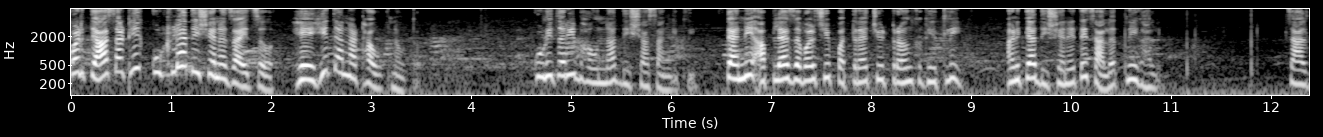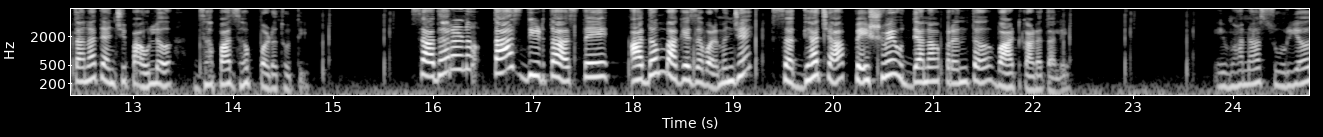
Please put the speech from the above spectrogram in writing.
पण त्यासाठी कुठल्या दिशेनं जायचं हेही त्यांना ठाऊक नव्हतं. कुणीतरी भाऊंना दिशा सांगितली. त्यांनी आपल्या जवळची पत्र्याची ट्रंक घेतली आणि त्या दिशेने ते चालत निघाले. चालताना त्यांची पावलं झपाझप पडत होती. साधारण तास दीड तास ते आदमबागेजवळ म्हणजे सध्याच्या पेशवे उद्यानापर्यंत वाट काढत आले. एव्हाना सूर्य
